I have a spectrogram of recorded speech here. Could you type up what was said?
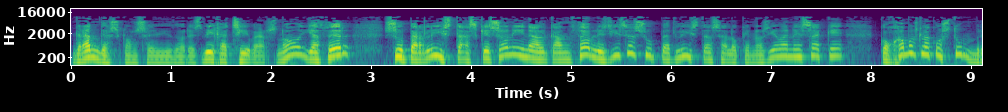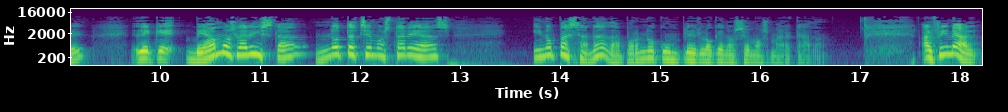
grandes conseguidores, big achievers, ¿no? Y hacer superlistas que son inalcanzables. Y esas superlistas a lo que nos llevan es a que cojamos la costumbre de que veamos la lista, no tachemos tareas y no pasa nada por no cumplir lo que nos hemos marcado. Al final,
